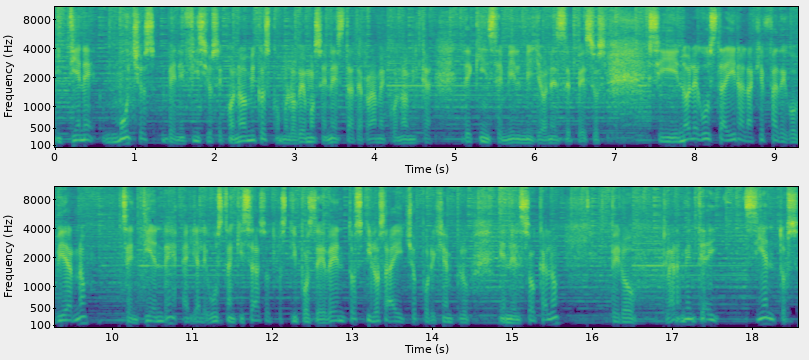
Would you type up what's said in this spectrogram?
y tiene muchos beneficios económicos, como lo vemos en esta derrama económica de 15 mil millones de pesos. Si no le gusta ir a la jefa de gobierno, se entiende, a ella le gustan quizás otros tipos de eventos y los ha hecho, por ejemplo, en el Zócalo, pero claramente hay cientos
